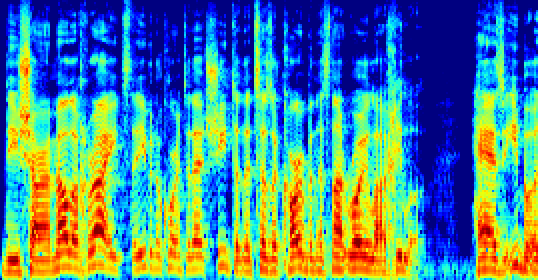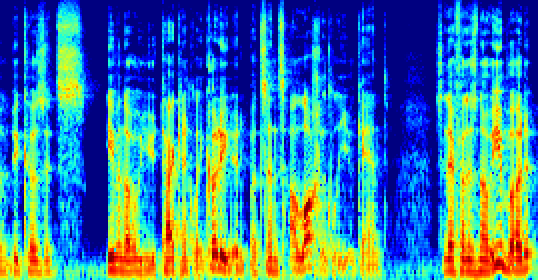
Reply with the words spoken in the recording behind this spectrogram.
the Sharamelech writes that even according to that shita that says a korban that's not royal achila has ibud because it's even though you technically could eat it, but since halachically you can't, so therefore there's no ibud.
